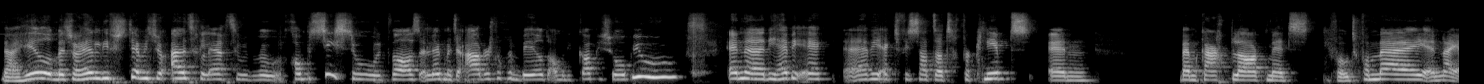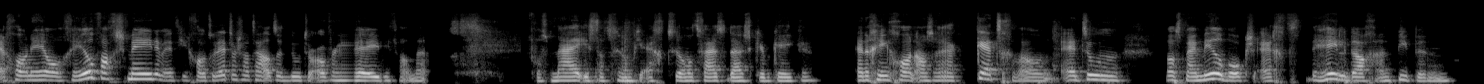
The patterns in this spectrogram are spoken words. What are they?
nou, heel, met zo'n heel lief stemmetje uitgelegd. Hoe, gewoon precies hoe het was. En leuk met haar ouders nog in beeld. Allemaal die kapjes op. Joehoe. En uh, die happy, happy Activist had dat verknipt. En bij elkaar geplakt met die foto van mij. En nou ja, gewoon heel geheel van gesmeden. Met die grote letters wat hij altijd doet eroverheen. Van, uh, volgens mij is dat filmpje echt 250.000 keer bekeken. En dat ging gewoon als een raket gewoon. En toen was mijn mailbox echt de hele dag aan het piepen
